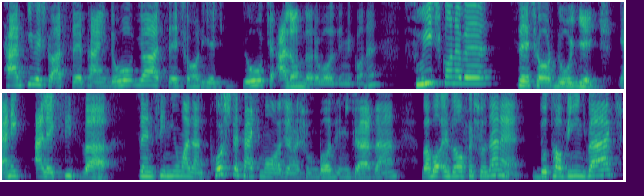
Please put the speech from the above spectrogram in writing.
ترکیبش رو از 3 5 2 یا از 3 4 1 2 که الان داره بازی می‌کنه سویچ کنه به 3 4 2 1 یعنی الکسیس و سنسی می اومدن پشت تک مهاجمشون بازی می‌کردن و با اضافه شدن دوتا wing back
